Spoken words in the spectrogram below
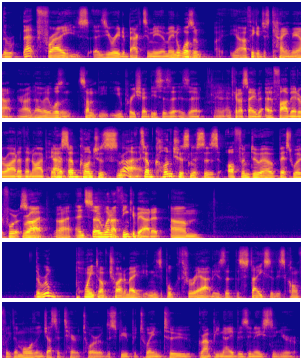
the, that phrase, as you read it back to me, I mean, it wasn't, you know, I think it just came out, right? I mean, it wasn't some, you appreciate this as a, as a can I say, a far better writer than I, Peter. Our subconscious Right. subconsciousnesses often do our best work for us. Right, right. And so when I think about it, um, the real point I'm trying to make in this book throughout is that the stakes of this conflict are more than just a territorial dispute between two grumpy neighbours in Eastern Europe.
